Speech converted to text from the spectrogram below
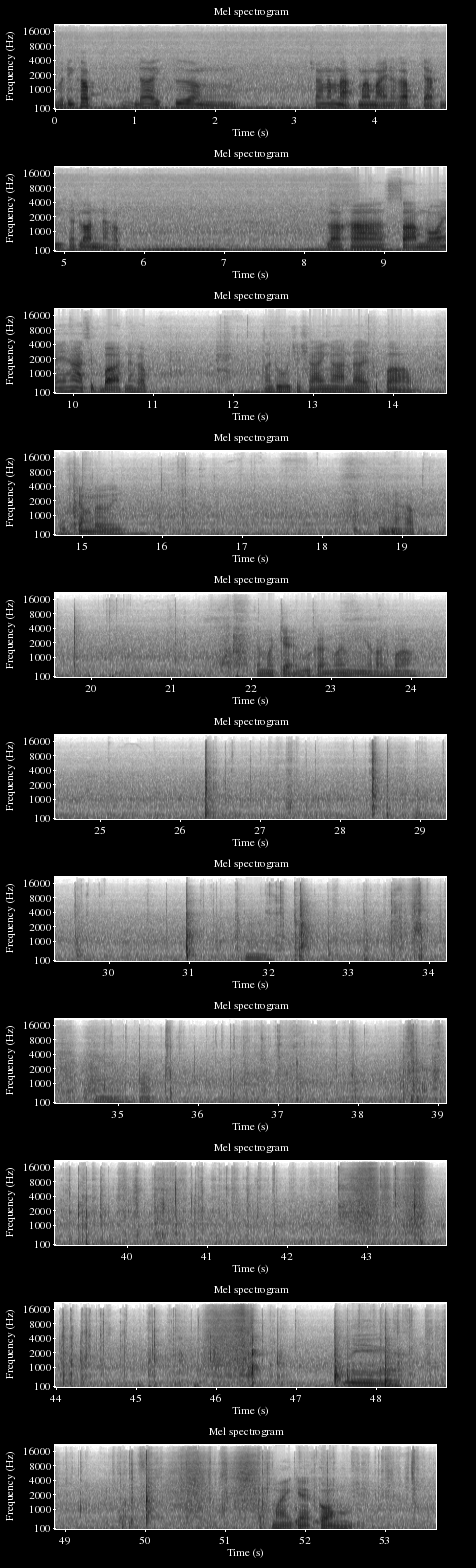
สวัสดีครับ ได้เครื่องชั่งน้ำหนักมาใหม่นะครับ จากดีแคทลอนนะครับ ราคา 350 บาทนะครับ มาดูจะใช้งานได้หรือเปล่า ถูกจังเลย นี่นะครับ จะมาแกะดูกันว่ามีอะไรบ้าง อืมอืมครับนี่หมายแกะกล่อง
